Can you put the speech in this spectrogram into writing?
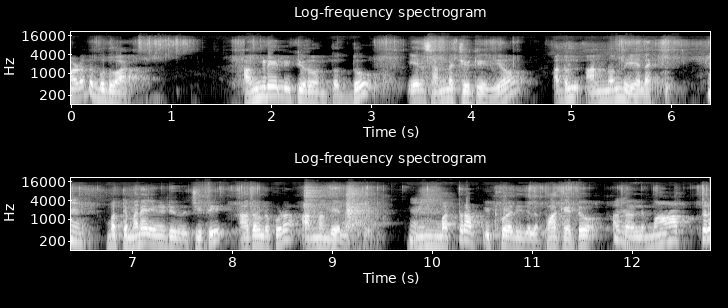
ಮಾಡೋದು ಬುಧವಾರ. ಅಂಗಡಿಯಲ್ಲಿ ಇಟ್ಟಿರುವಂಥದ್ದು ಏನು ಸಣ್ಣ ಚೀಟಿ ಇದೆಯೋ ಅದ್ರಲ್ಲಿ ಹನ್ನೊಂದು ಏಲಕ್ಕಿ. ಮತ್ತು ಮನೆಯಲ್ಲಿ ಏನಿಟ್ಟಿರೋ ಚೀಟಿ ಅದರಲ್ಲೂ ಕೂಡ ಹನ್ನೊಂದು ಏಲಕ್ಕಿ. ನಿಮ್ಮ ಹತ್ರ ಇಟ್ಕೊಳ್ಳೋದಿದೆಯಲ್ಲ ಪಾಕೆಟು ಅದರಲ್ಲಿ ಮಾತ್ರ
